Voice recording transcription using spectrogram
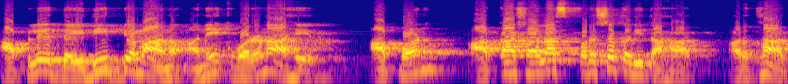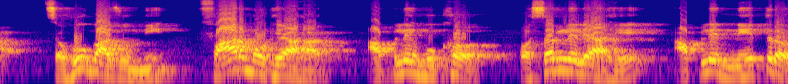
आपले दैदिप्यमान अनेक वर्ण आहेत। आपण आकाशाला स्पर्श करीत आहात अर्थात चहू बाजूंनी फार मोठे आहात। आपले मुख पसरलेले आहे आपले नेत्र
